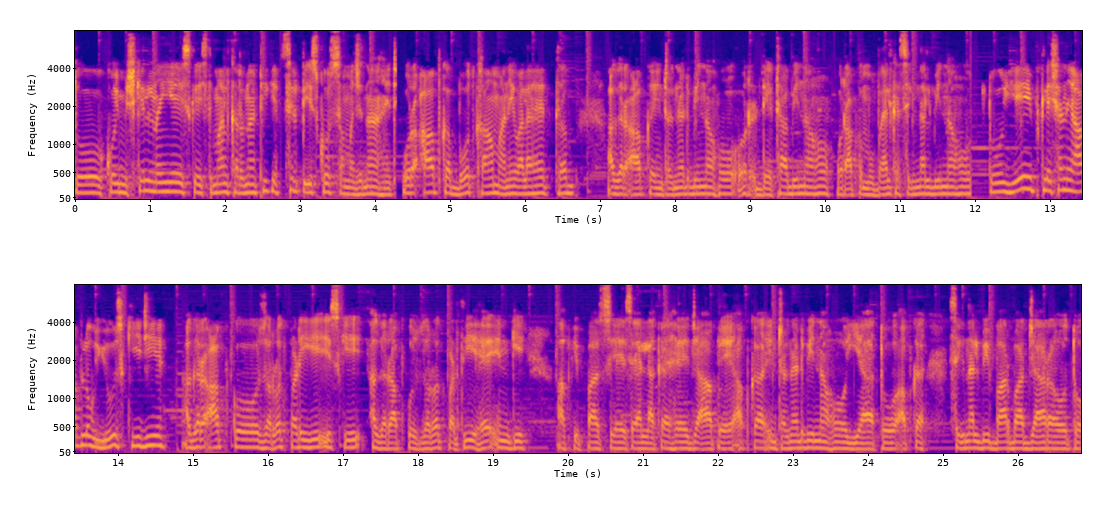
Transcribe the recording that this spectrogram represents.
तो कोई मुश्किल नहीं है इसका इस्तेमाल करना, ठीक है? सिर्फ़ इसको समझना है, और आपका बहुत काम आने वाला है तब अगर आपका इंटरनेट भी ना हो और डेटा भी ना हो और आपका मोबाइल का सिग्नल भी ना हो तो ये एप्लीकेशन है आप लोग यूज़ कीजिए। अगर आपको ज़रूरत पड़ेगी इसकी, अगर आपको ज़रूरत पड़ती है इनकी आपके पास ऐसा इलाका है, जहाँ पे आपका इंटरनेट भी ना हो या तो आपका सिग्नल भी बार बार जा रहा हो तो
